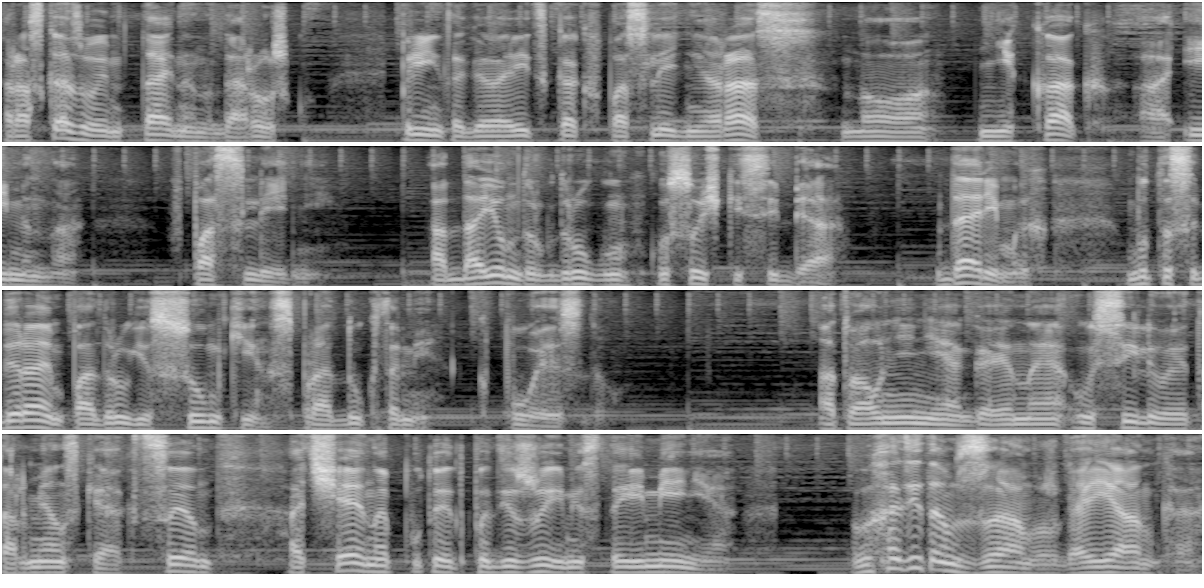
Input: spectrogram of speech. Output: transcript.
рассказываем тайны на дорожку. Принято говорить как в последний раз, но не как, а именно в последний. Отдаем друг другу кусочки себя, дарим их, будто собираем подруги сумки с продуктами к поезду. От волнения ГНЭ усиливает армянский акцент, отчаянно путает падежи и местоимения. «Выходи там замуж, Гаянка!»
